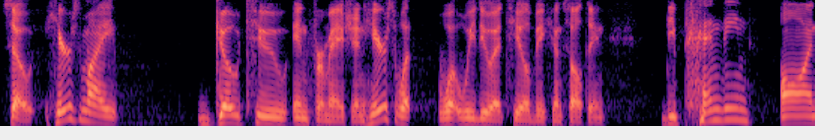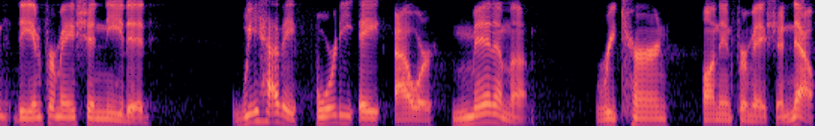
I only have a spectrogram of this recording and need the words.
So here's my go to information. Here's what, what we do at TLB Consulting. Depending on the information needed, we have a 48 hour minimum return on information. Now,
